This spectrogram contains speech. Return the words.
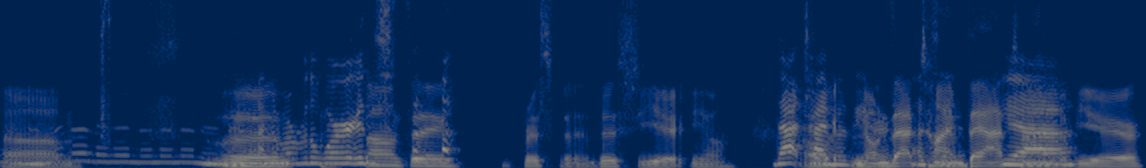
Um, I don't remember the words. Something Christmas this year, you know. That Oh, time wait, of year. No, that That's time, it. that Yeah. time of year,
